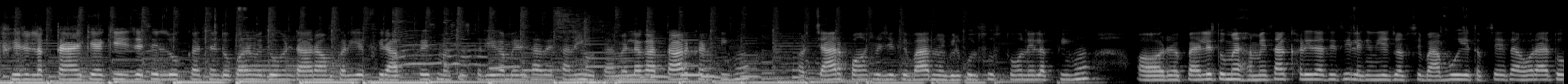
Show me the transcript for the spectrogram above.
फिर लगता है क्या कि जैसे लोग कहते हैं, दोपहर में दो घंटा आराम करिए, फिर आप फ्रेश महसूस करिएगा। मेरे साथ ऐसा नहीं होता है। मैं लगातार करती हूँ और चार पाँच बजे के बाद मैं बिल्कुल सुस्त होने लगती हूँ। और पहले तो मैं हमेशा खड़ी रहती थी, लेकिन ये जब से बाबू हुई तब से ऐसा हो रहा है। तो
